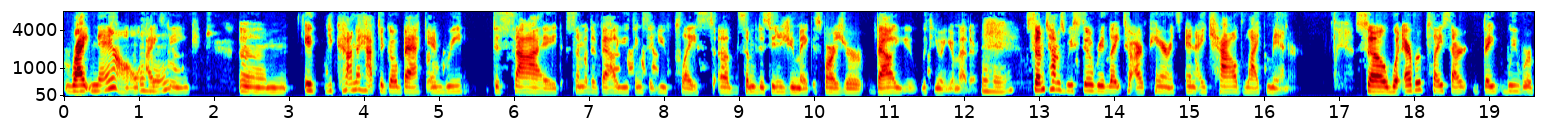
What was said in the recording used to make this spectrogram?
right now mm-hmm. i think um it you kind of have to go back and read decide some of the value things that you've placed uh, some of the decisions you make as far as your value with you and your mother mm-hmm. sometimes we still relate to our parents in a childlike manner so whatever place our they we were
